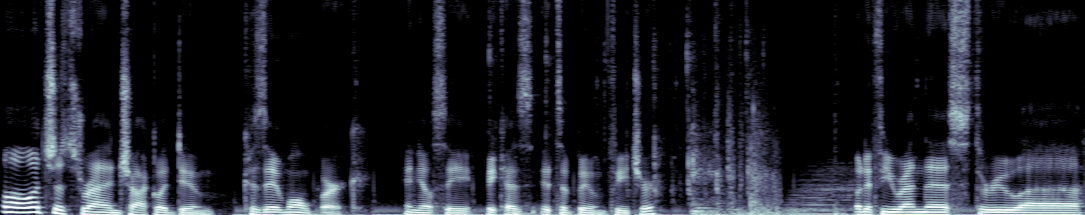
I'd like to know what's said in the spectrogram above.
well, let's just run Chocolate Doom because it won't work. And you'll see because it's a boom feature. But if you run this through uh,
